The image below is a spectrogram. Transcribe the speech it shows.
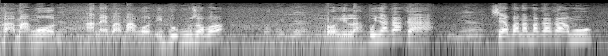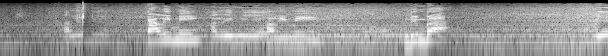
Pak Mangun. Anaknya Pak Mangun. Ibumu Sopo? Rohila Rohilah. Punya kakak? punya Siapa nama kakakmu? Halimi. Kalimi. Halimi ya. Kalimi. Ndi Mbak? Ye,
